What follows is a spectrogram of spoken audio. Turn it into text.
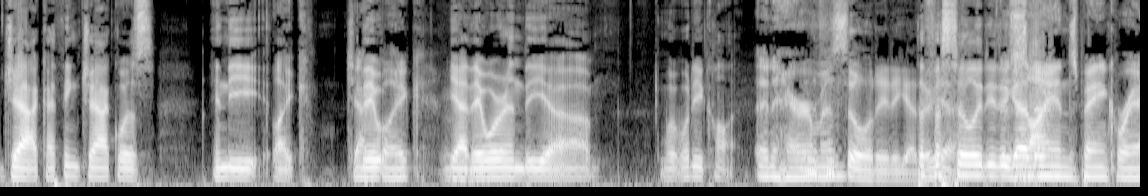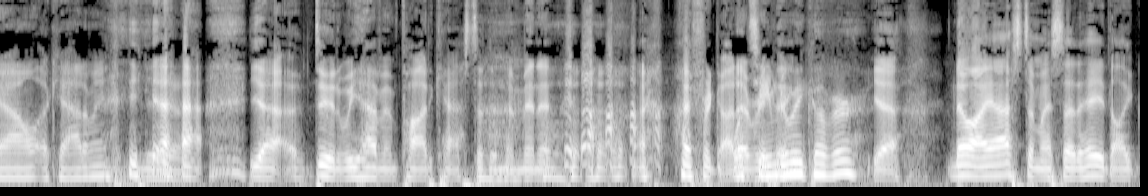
Jack, I think Jack was in the like Jack they- Blake, yeah they were in the uh, what what do you call it in the facility together. the yeah. facility the together. Zions Bank Real Academy. yeah, yeah, dude, we haven't podcasted in a minute. I, I forgot What everything. team do we cover? Yeah. No, I asked him. I said, "Hey, like,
